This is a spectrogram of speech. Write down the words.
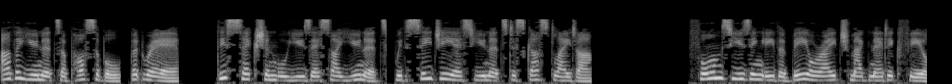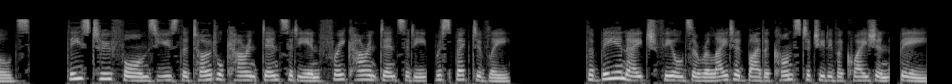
Other units are possible, but rare. This section will use SI units, with CGS units discussed later. Forms using either B or H magnetic fields. These two forms use the total current density and free current density, respectively. The B and H fields are related by the constitutive equation, B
